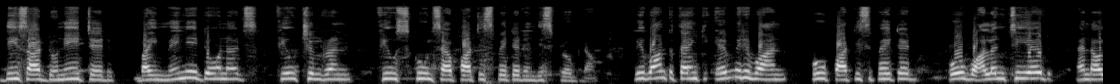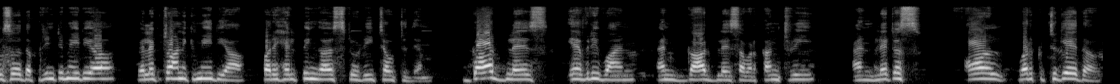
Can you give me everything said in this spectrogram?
These are donated by many donors, few children, few schools have participated in this program. We want to thank everyone who participated, who volunteered, and also the print media, electronic media for helping us to reach out to them. God bless everyone and God bless our country and let us all work together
